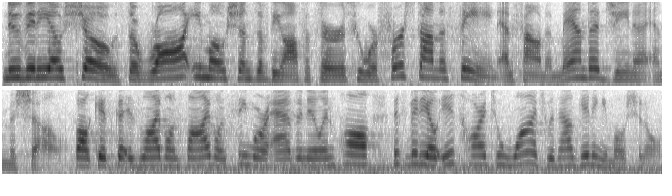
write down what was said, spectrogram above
New video shows the raw emotions of the officers who were first on the scene and found Amanda, Gina, and Michelle. Paul Kiska is live on 5 on Seymour Avenue. And Paul, this video is hard to watch without getting emotional.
